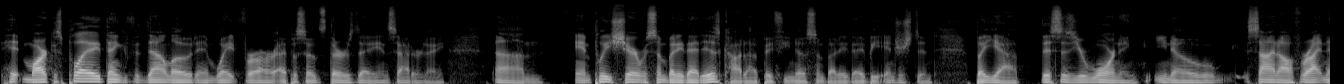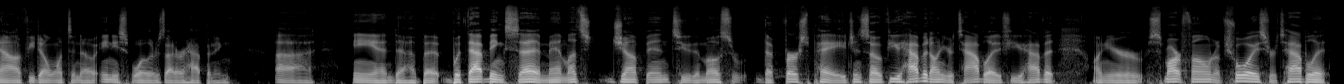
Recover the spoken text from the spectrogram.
hit Marcus play. Thank you for the download, and wait for our episodes Thursday and Saturday. Um, and please share with somebody that is caught up if you know somebody that'd be interested. But yeah, this is your warning. You know, sign off right now if you don't want to know any spoilers that are happening. Uh, And uh, but with that being said, man, let's jump into the most the first page. And so if you have it on your tablet, if you have it on your smartphone of choice or tablet,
